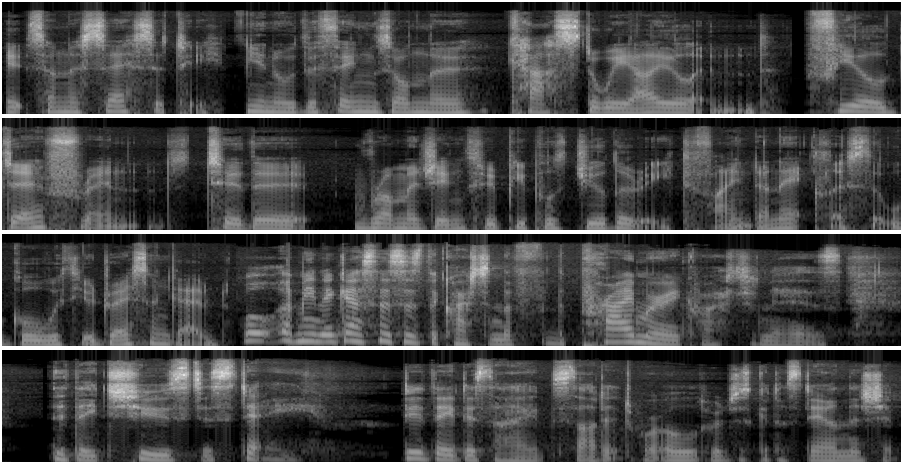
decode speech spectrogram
it's a necessity. You know, the things on the castaway island feel different to the rummaging through people's jewellery to find a necklace that will go with your dressing gown. Well, I mean, I guess this is the question. The, the primary question is did they choose to stay? Did they decide, sod it, we're old, we're just going to stay on the ship?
